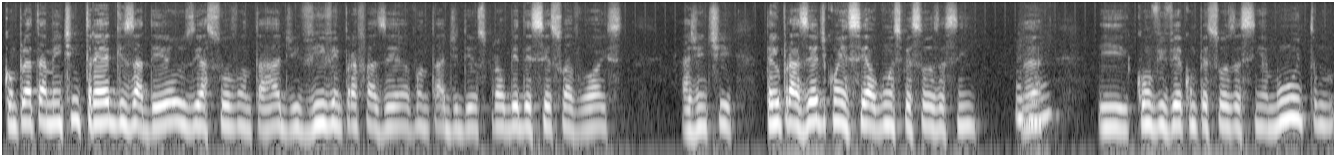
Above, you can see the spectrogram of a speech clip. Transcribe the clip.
completamente entregues a Deus e à sua vontade, e vivem para fazer a vontade de Deus, para obedecer sua voz. A gente tem o prazer de conhecer algumas pessoas assim, né? uhum. né? E conviver com pessoas assim é muito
